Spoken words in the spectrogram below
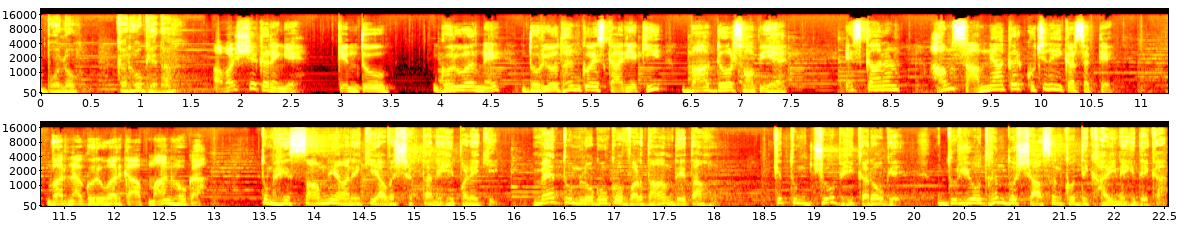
बोलो करोगे ना? अवश्य करेंगे। किंतु गुरुवर ने दुर्योधन को इस कार्य की बागडोर सौंपी है। इस कारण हम सामने आकर कुछ नहीं कर सकते वरना गुरुवर का अपमान होगा। तुम्हें सामने आने की आवश्यकता नहीं पड़ेगी। मैं तुम लोगों को वरदान देता हूँ कि तुम जो भी करोगे दुर्योधन दुशासन को दिखाई नहीं देगा।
